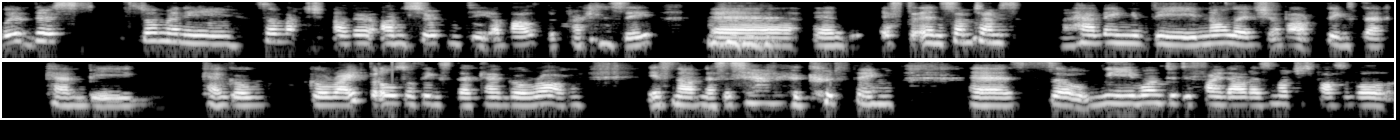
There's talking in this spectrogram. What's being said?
with there's so many, so much other uncertainty about the pregnancy, uh, and and sometimes having the knowledge about things that can be can go go right, but also things that can go wrong, is not necessarily a good thing. Uh, so we wanted to find out as much as possible,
